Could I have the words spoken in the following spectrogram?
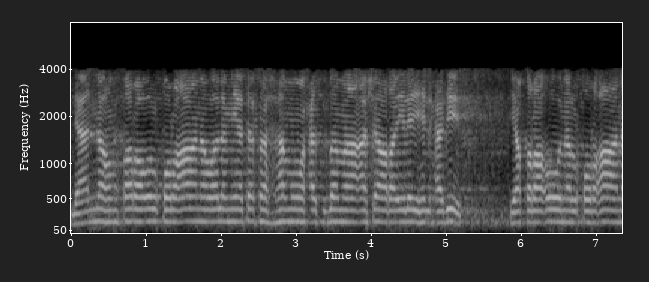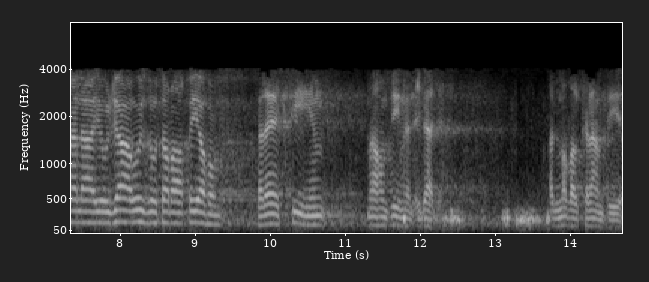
لأنهم قرأوا القرآن ولم يتفهموا حسب ما أشار إليه الحديث يقرؤون القرآن لا يجاوز تراقيهم. فلا يكفيهم ما هم فيه من العبادة. قد مضى الكلام في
